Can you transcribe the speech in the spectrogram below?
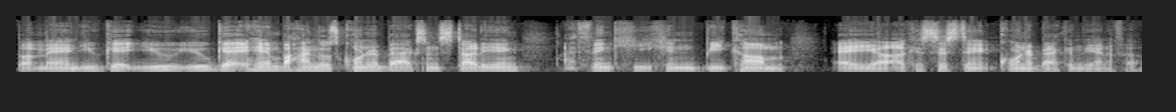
But man, you get you you get him behind those cornerbacks and studying. I think he can become a uh, a consistent cornerback in the NFL.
